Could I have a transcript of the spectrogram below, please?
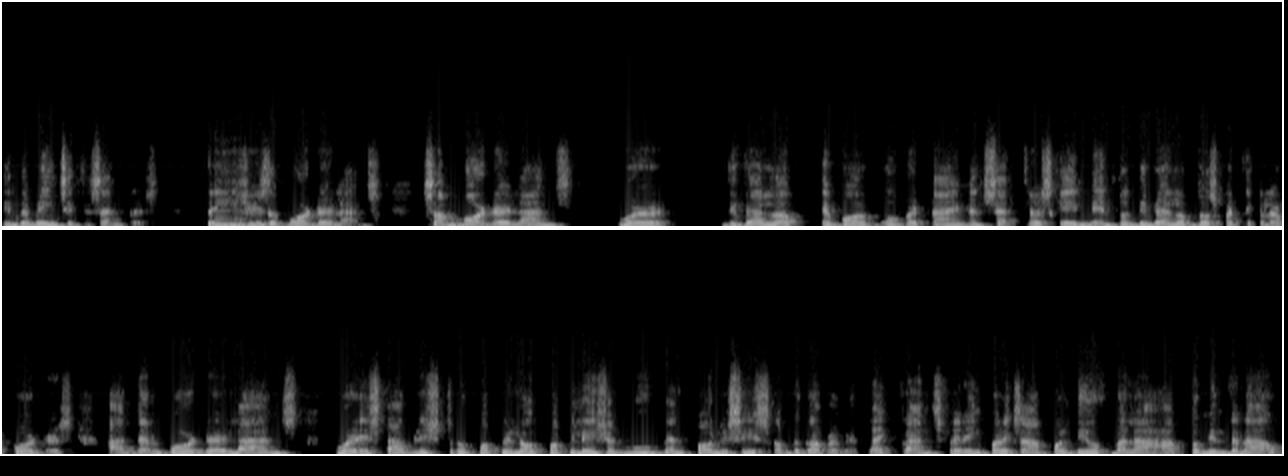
in the main city centers. The mm-hmm. issue is the borderlands. Some borderlands were developed, evolved over time, and settlers came in to develop those particular borders. Other borderlands were established through popul- population movement policies of the government, like transferring, for example, the Hukbalahap to Mindanao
